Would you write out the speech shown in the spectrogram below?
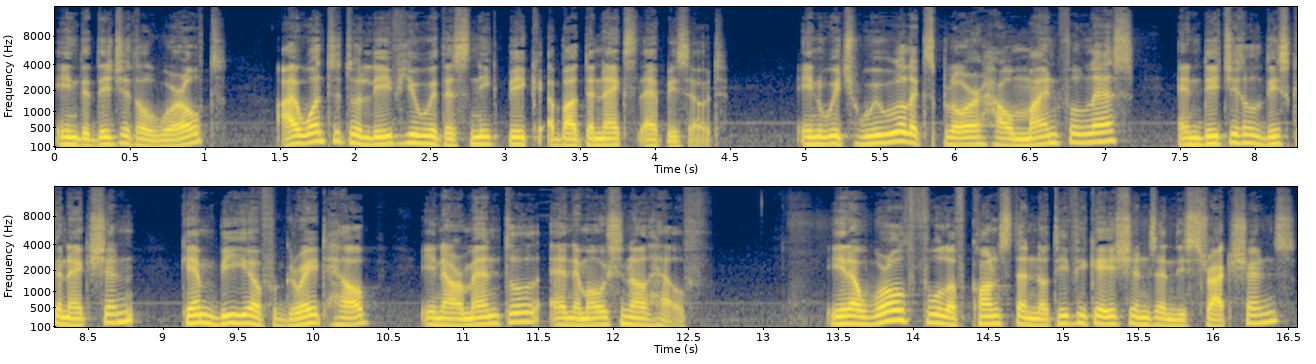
in the digital world, I wanted to leave you with a sneak peek about the next episode, in which we will explore how mindfulness and digital disconnection can be of great help in our mental and emotional health. In a world full of constant notifications and distractions,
